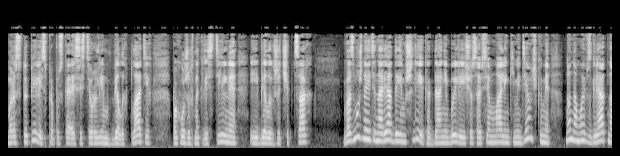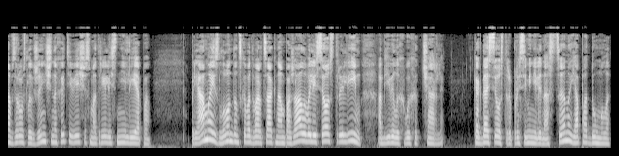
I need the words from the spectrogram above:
мы расступились, пропуская сестер Лим в белых платьях, похожих на крестильные, и белых же чепцах. Возможно, эти наряды им шли, когда они были еще совсем маленькими девочками, но, на мой взгляд, на взрослых женщинах эти вещи смотрелись нелепо. «Прямо из лондонского дворца к нам пожаловали сестры Лим», — объявил их выход Чарли. Когда сестры просеменили на сцену, я подумала,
